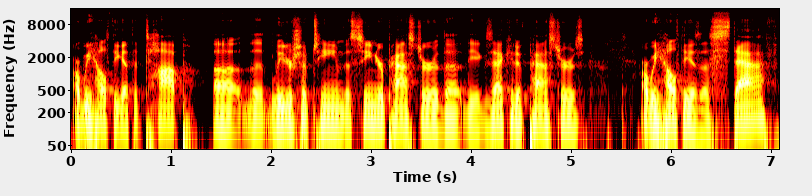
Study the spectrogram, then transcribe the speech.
Are we healthy at the top uh, the leadership team the senior pastor the the executive pastors are we healthy as a staff?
